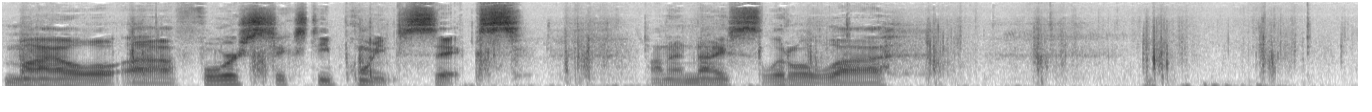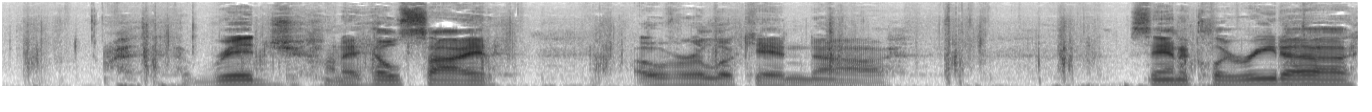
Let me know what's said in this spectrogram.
mile uh, 460.6 on a nice little uh, ridge on a hillside overlooking uh, Santa Clarita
